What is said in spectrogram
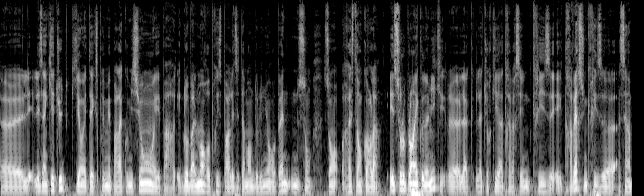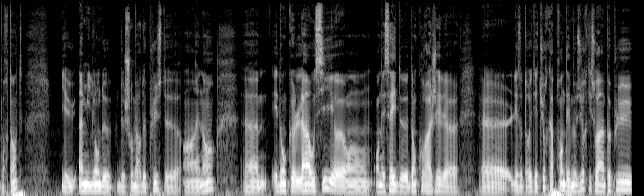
euh, les, inquiétudes qui ont été exprimées par la Commission et, globalement reprises par les États membres de l'Union européenne sont, sont restées encore là. Et sur le plan économique, euh, la, Turquie a traversé une crise et traverse une crise euh, assez importante. Il y a eu un million de, chômeurs de plus en un an. Euh, et donc là aussi, euh, on, essaye d'encourager euh, les autorités turques à prendre des mesures qui soient un peu plus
